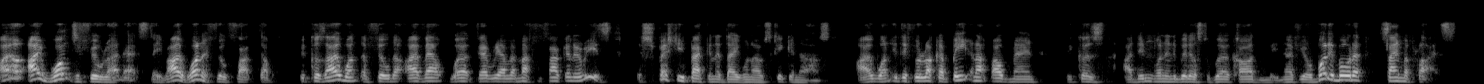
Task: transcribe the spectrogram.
I, I want to feel like that, Steve. I want to feel fucked up because I want to feel that I've outworked every other motherfucker there is, especially back in the day when I was kicking ass. I wanted to feel like a beaten up old man because I didn't want anybody else to work hard than me. Now, if you're a bodybuilder, same applies.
